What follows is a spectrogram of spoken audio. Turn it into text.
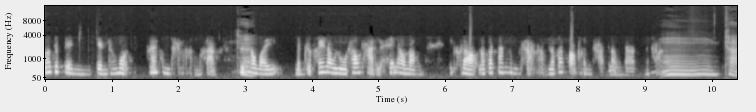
ก็จะเป็นเป็นทั้งหมดห้าคำถามค่ะซึ่งค่ะเอาไว้เหมือนกับให้เรารู้เท่าทันและให้เราลองวิเคราะห์แล้วก็ตั้งคำถาม แล้วก็ตอบคำถามเหล่านั้นนะคะอืมค่ะ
